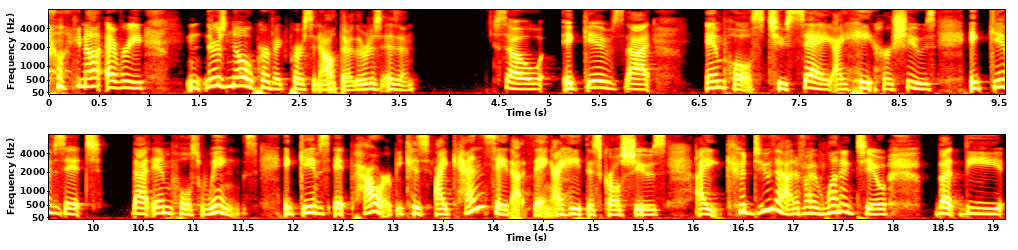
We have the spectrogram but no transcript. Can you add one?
like, not every, there's no perfect person out there. There just isn't. So it gives that impulse to say, I hate her shoes. It gives it that impulse wings. It gives it power because I can say that thing. I hate this girl's shoes. I could do that if I wanted to. But the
